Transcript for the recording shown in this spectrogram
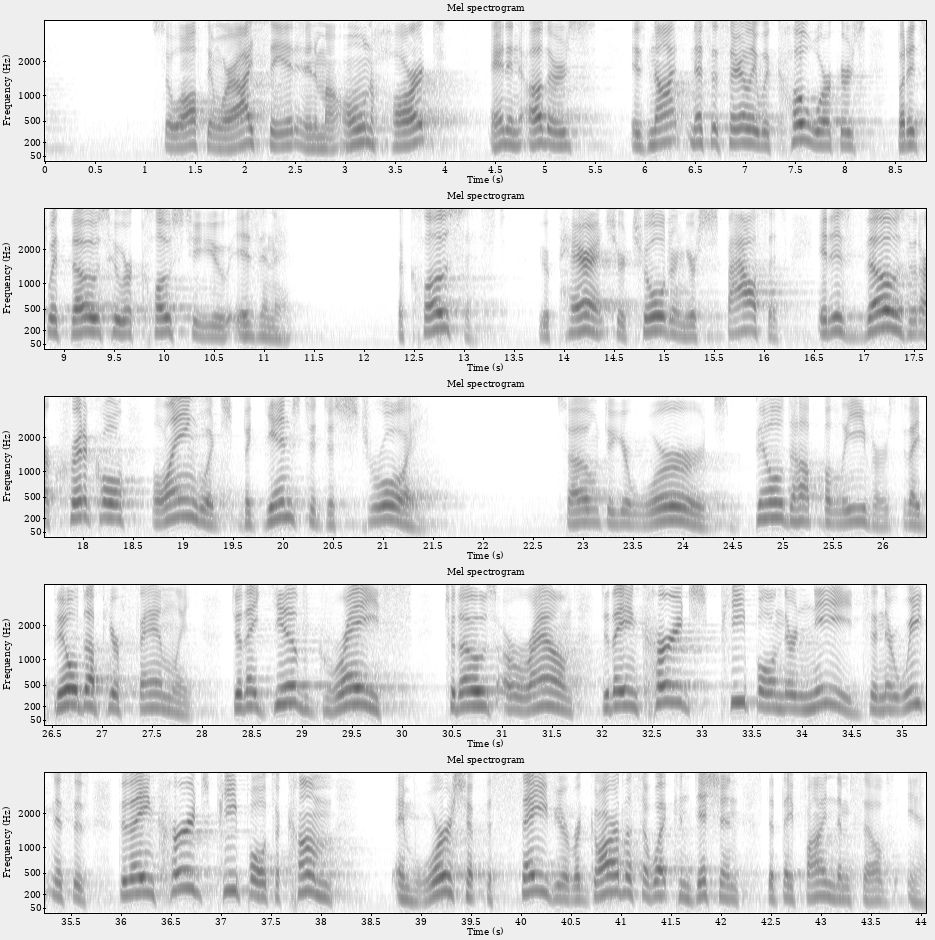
so often where I see it and in my own heart and in others is not necessarily with coworkers, but it's with those who are close to you, isn't it? The closest, your parents, your children, your spouses. It is those that our critical language begins to destroy. So, do your words build up believers? Do they build up your family? Do they give grace to those around? Do they encourage people in their needs and their weaknesses? Do they encourage people to come and worship the Savior regardless of what condition that they find themselves in.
